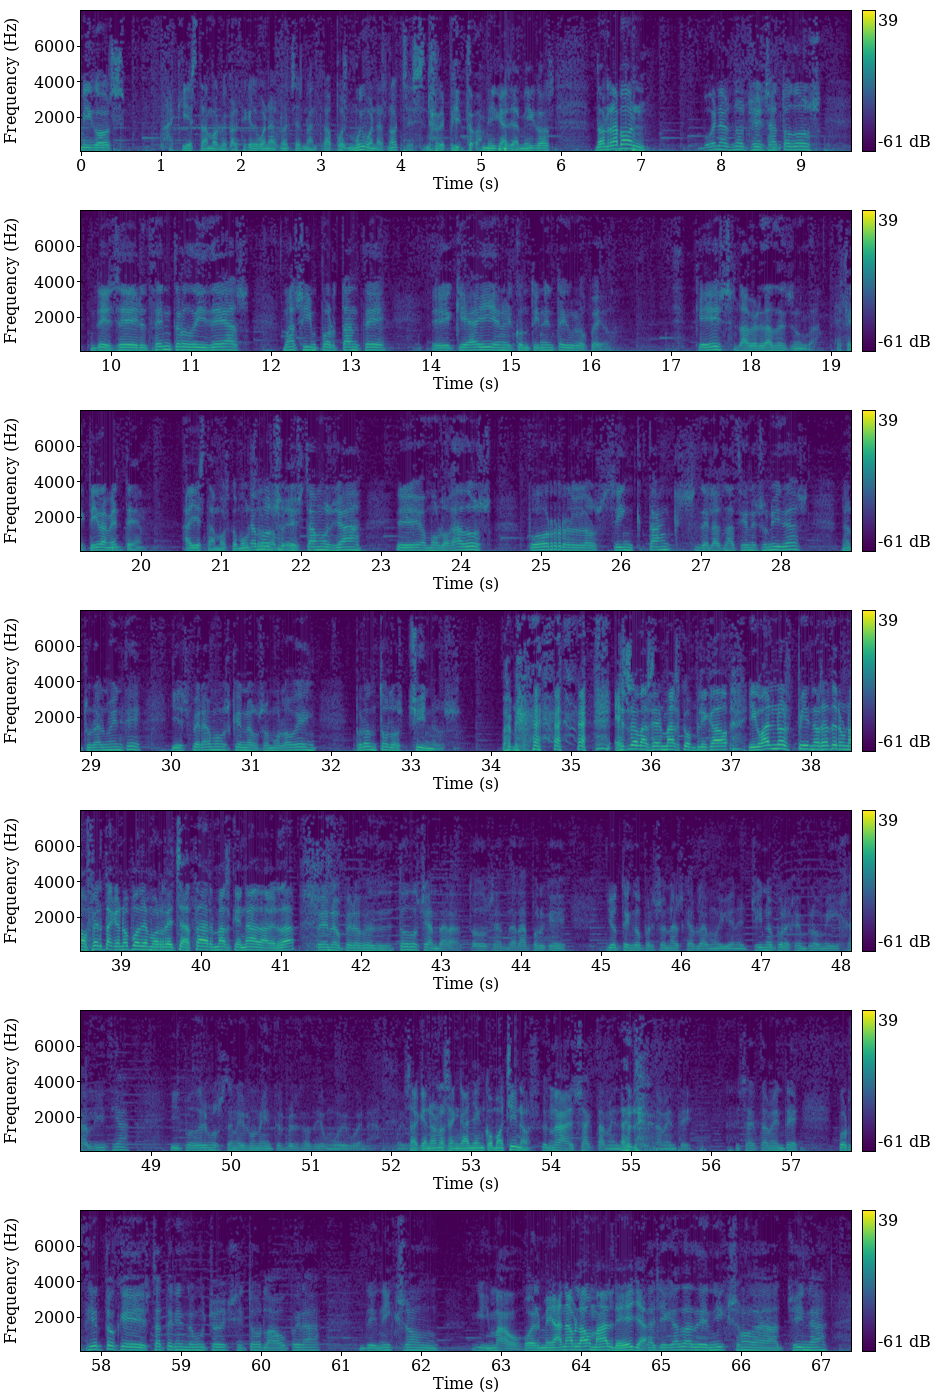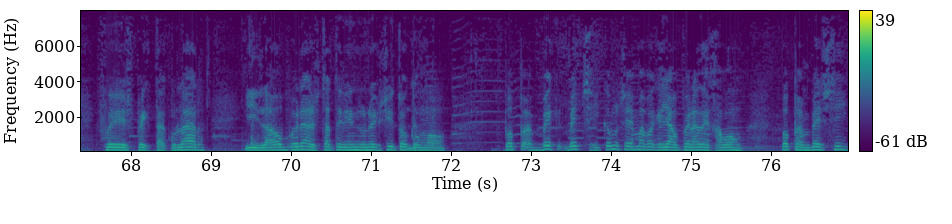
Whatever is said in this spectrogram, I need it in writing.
Amigos, aquí estamos. Me parece que el buenas noches no ha entrado. Pues muy buenas noches, repito, amigas y amigos. Don Ramón. Buenas noches a todos desde el centro de ideas más importante eh, que hay en el continente europeo, que es la verdad desnuda. Efectivamente, ahí estamos, como un estamos, solo hombre. Estamos ya eh, homologados por los think tanks de las Naciones Unidas naturalmente, y esperamos que nos homologuen pronto los chinos. Eso va a ser más complicado. Igual nos, nos hacen una oferta que no podemos rechazar más que nada, ¿verdad? Bueno, pero eh, todo se andará, todo se andará porque yo tengo personas que hablan muy bien el chino, por ejemplo, mi hija Alicia, y podremos tener una interpretación muy buena. Muy o sea, que no nos engañen como chinos. No, exactamente, exactamente. exactamente. Por cierto que está teniendo mucho éxito la ópera de Nixon y Mao. Pues me han hablado mal de ella. La llegada de Nixon a China fue espectacular y la ópera está teniendo un éxito como Pop Betsy, ¿cómo se llamaba aquella ópera de jabón? Pop and Betsy.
